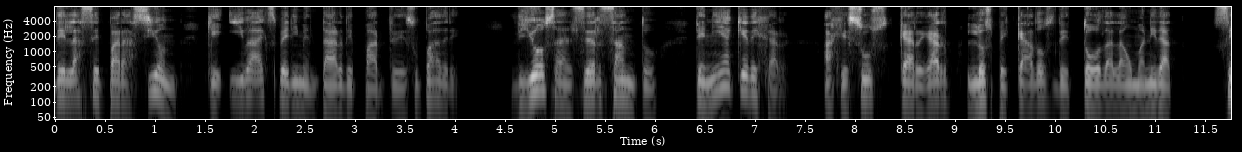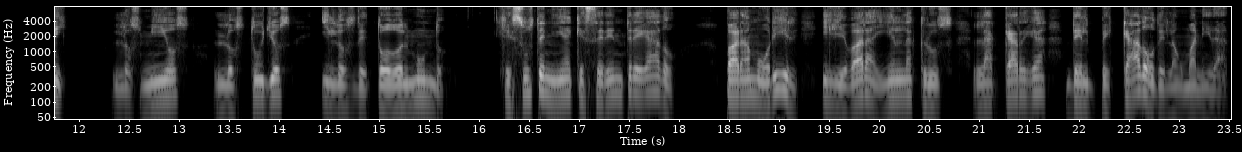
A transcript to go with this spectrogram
de la separación que iba a experimentar de parte de su Padre. Dios al ser santo tenía que dejar a Jesús cargar los pecados de toda la humanidad. Sí, los míos, los tuyos y los de todo el mundo. Jesús tenía que ser entregado para morir y llevar ahí en la cruz la carga del pecado de la humanidad.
